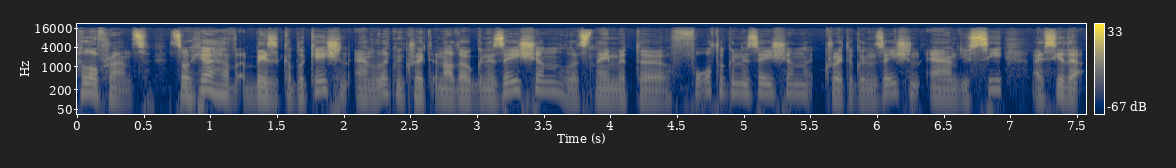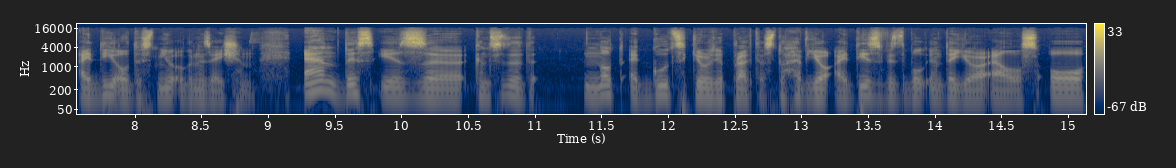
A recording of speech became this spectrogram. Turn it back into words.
Hello friends, so here I have a basic application and let me create another organization, let's name it uh, fourth organization, create organization and you see, I see the ID of this new organization. And this is uh, considered not a good security practice to have your IDs visible in the URLs or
